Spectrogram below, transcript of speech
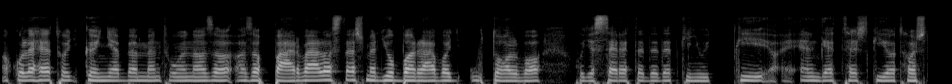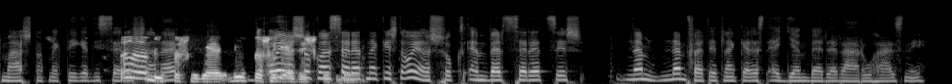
akkor lehet, hogy könnyebben ment volna az a, az a párválasztás, mert jobban rá vagy utalva, hogy a szeretededet kinyújt ki engedhess, kiadhass másnak, meg téged is szeressenek. Biztos, hogy, biztos, De olyan sokan szeretnek, és te olyan sok embert szeretsz, és nem, nem feltétlen kell ezt egy emberre ráruházni.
